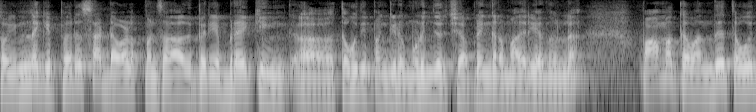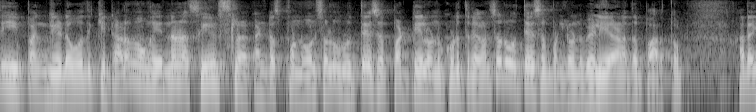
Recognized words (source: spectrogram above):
ஸோ இன்றைக்கி பெருசாக டெவலப்மெண்ட்ஸ் அதாவது பெரிய பிரேக்கிங் தொகுதி பங்கீடு முடிஞ்சிருச்சு அப்படிங்கிற மாதிரி எதுவும் இல்லை. பாமக வந்து தொகுதி பங்கீடு ஒதுக்கிட்டாலும் அவங்க என்னென்ன சீட்ஸில் கண்டெஸ்ட் பண்ணுவோம்னு சொல்லி உத்தேசப்பட்டு பட்டியல் ஒன்று கொடுத்துருக்காங்க. சார் உத்தேச பட்டியல் ஒன்று வெளியானதை பார்த்தோம். அதை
